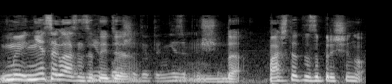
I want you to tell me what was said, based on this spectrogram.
Мы не согласны с этой идеей. пашет, это не запрещено. Да. Пашет это запрещено.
